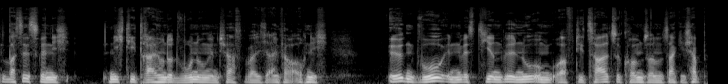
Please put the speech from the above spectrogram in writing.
was ist, wenn ich nicht die 300 Wohnungen schaffe, weil ich einfach auch nicht irgendwo investieren will, nur um auf die Zahl zu kommen, sondern sage, ich habe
